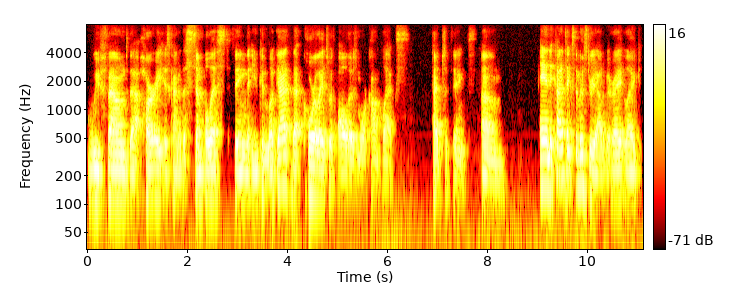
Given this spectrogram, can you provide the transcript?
we found that heart rate is kind of the simplest thing that you can look at that correlates with all those more complex types of things. Um, and it kind of takes the mystery out of it, right? Like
